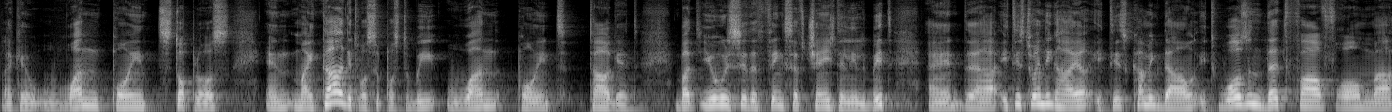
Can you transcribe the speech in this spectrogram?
like a one point stop loss and my target was supposed to be one point target. But you will see that things have changed a little bit and uh, it is trending higher it is coming down. It wasn't that far from uh,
